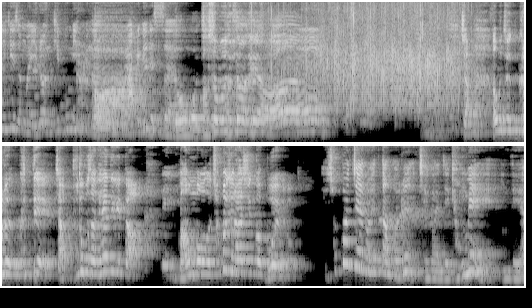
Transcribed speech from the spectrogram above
이게 정말 이런 기쁨이 있구나 아. 알게 됐어요. 너무 박수 멋지다. 박수 한번 주세요. 아. 자, 아무튼 그러면 그때 자 부동산 해야 되겠다 네. 마음 먹어서 첫 번째로 하신 건 뭐예요? 첫 번째로 했던 거는 제가 이제 경매인데요.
